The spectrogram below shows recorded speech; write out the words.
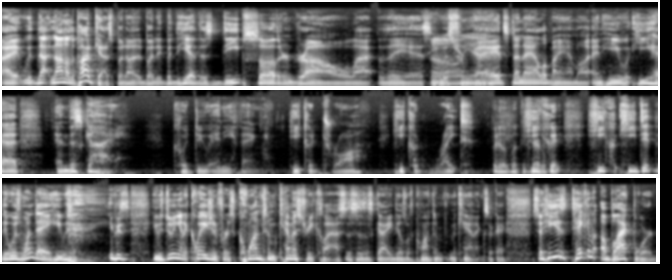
I with not not on the podcast, but uh, but but he had this deep Southern drawl like this. He was Oh, from yeah. Gadsden, Alabama, and he he had, and this guy could do anything. He could draw. He could write. But he looked like a He turtle. could. He could- he did. There was one day he was. He was he was doing an equation for his quantum chemistry class. This is this guy. He deals with quantum mechanics. Okay, so he has taken a blackboard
